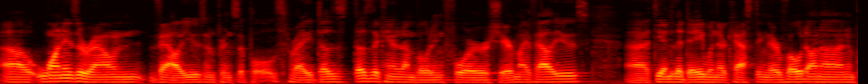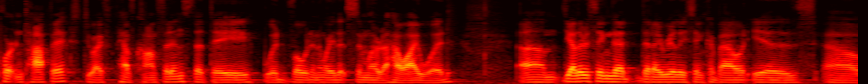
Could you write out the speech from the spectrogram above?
Uh, one is around values and principles, right? Does does the candidate I'm voting for share my values? Uh, at the end of the day, when they're casting their vote on an important topic, do I have confidence that they would vote in a way that's similar to how I would? Um, the other thing that, that I really think about is uh,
